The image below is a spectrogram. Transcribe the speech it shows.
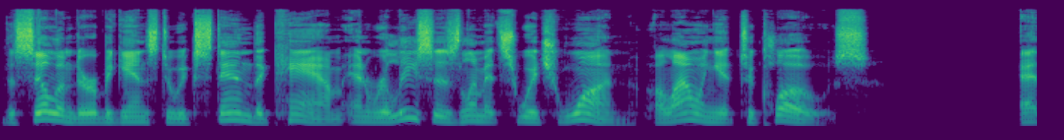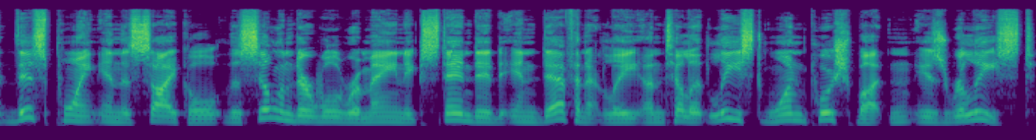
The cylinder begins to extend the cam and releases limit switch 1, allowing it to close. At this point in the cycle, the cylinder will remain extended indefinitely until at least one push button is released.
